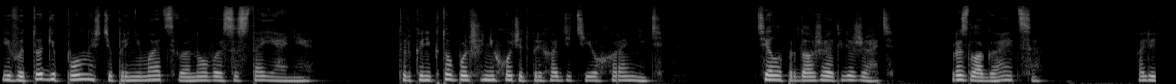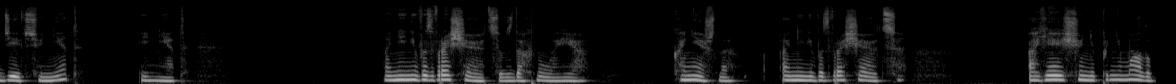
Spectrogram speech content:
И в итоге полностью принимает свое новое состояние. Только никто больше не хочет приходить ее хоронить. Тело продолжает лежать, разлагается, а людей все нет и нет. Они не возвращаются, вздохнула я. Конечно, они не возвращаются. А я еще не понимала,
